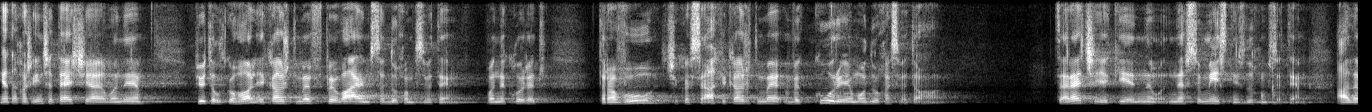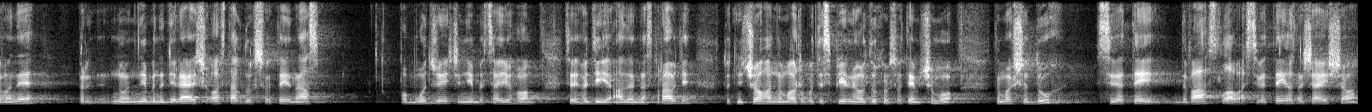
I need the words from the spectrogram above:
Є також інша течія, вони п'ють алкоголь і кажуть, ми впиваємося Духом Святим. Вони курять траву чи косяк і кажуть, ми викурюємо Духа Святого. Це речі, які ну, не сумісні з Духом Святим. Але вони ну, ніби наділяють, що ось так Дух Святий нас побуджує, чи ніби це його, це його дія. Але насправді тут нічого не може бути спільного з Духом Святим. Чому? Тому що Дух святий, два слова. Святий означає, що?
